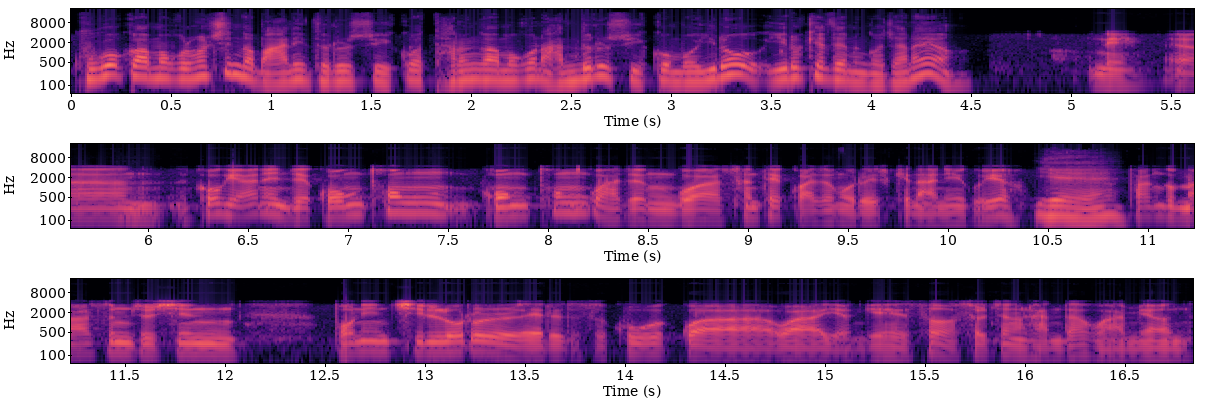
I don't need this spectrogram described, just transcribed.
국어 과목을 훨씬 더 많이 들을 수 있고 다른 과목은 안 들을 수 있고 뭐 이러 이렇게 되는 거잖아요. 네, 어, 거기 안에 이제 공통 공통 과정과 선택 과정으로 이렇게 나뉘고요. 예. 방금 말씀 주신 본인 진로를 예를 들어서 국어과와 연계해서 설정을 한다고 하면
